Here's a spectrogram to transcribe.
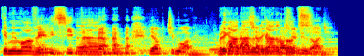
Que me move. felicita e é o que te move. Obrigado, um abraço Adri, e até obrigado o a próximo todos. episódio.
